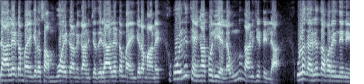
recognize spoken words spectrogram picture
ലാലേട്ടൻ ഭയങ്കര സംഭവമായിട്ടാണ് കാണിച്ചത് ലാലേട്ടൻ ഭയങ്കരമാണ്. ഒരു തേങ്ങാക്കൊലിയല്ല ഒന്നും കാണിച്ചിട്ടില്ല. ഉള്ള കാര്യം എന്താ പറയുന്നതിന്?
